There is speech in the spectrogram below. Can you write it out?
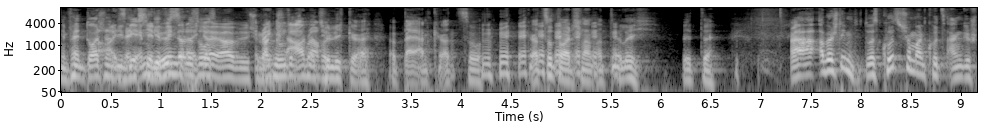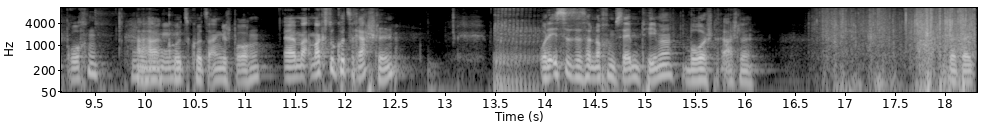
Wenn Deutschland Ah, die WM in gewinnt oder so, ja, ja, na unsere klar, natürlich, gehört- Bayern gehört zu, gehört zu Deutschland, natürlich. Bitte. Ah, aber stimmt, du hast kurz schon mal kurz angesprochen. Haha, Mhm. kurz, kurz angesprochen. Äh, ma- magst du kurz rascheln? Oder ist das noch im selben Thema? Wurscht, Raschel. Perfekt.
